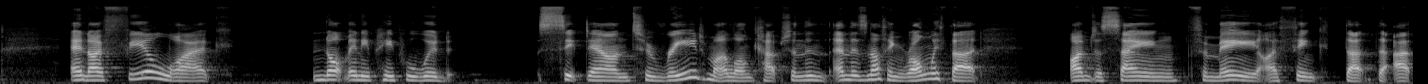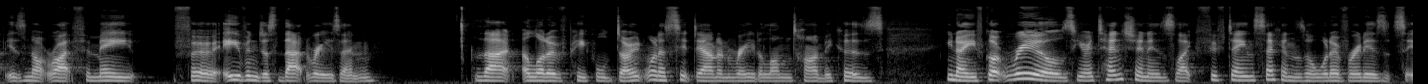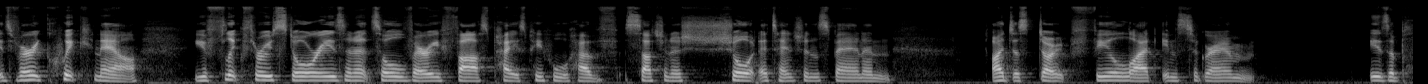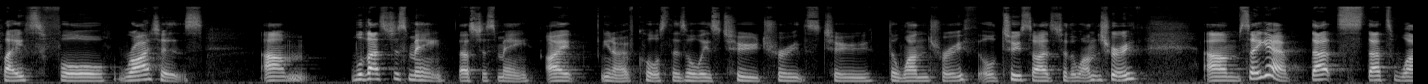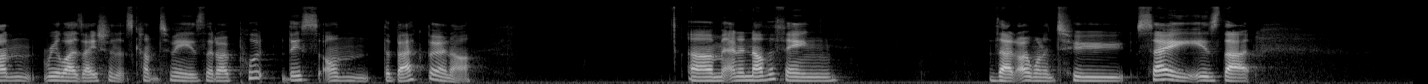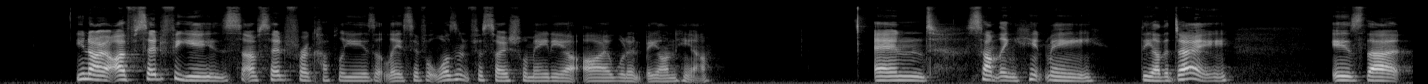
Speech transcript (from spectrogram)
and I feel like not many people would sit down to read my long caption, and there's nothing wrong with that. I'm just saying, for me, I think that the app is not right for me for even just that reason. That a lot of people don't want to sit down and read a long time because, you know, you've got reels, your attention is like 15 seconds or whatever it is. It's, it's very quick now you flick through stories and it's all very fast paced. People have such an, a short attention span, and I just don't feel like Instagram is a place for writers. Um, well, that's just me. That's just me. I, you know, of course, there's always two truths to the one truth, or two sides to the one truth. Um, so yeah, that's that's one realization that's come to me is that I put this on the back burner. Um, and another thing that I wanted to say is that you know, I've said for years, I've said for a couple of years at least, if it wasn't for social media, I wouldn't be on here. And something hit me the other day is that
